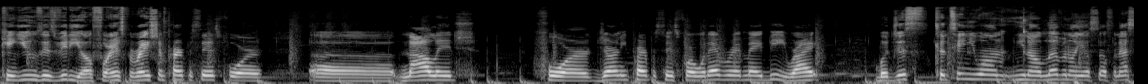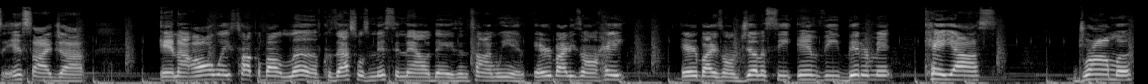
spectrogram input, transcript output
can use this video for inspiration purposes, for uh, knowledge, for journey purposes, for whatever it may be, right? But just continue on, you know, loving on yourself, and that's an inside job. And I always talk about love because that's what's missing nowadays in the time we in. Everybody's on hate, everybody's on jealousy, envy, bitterment, chaos, drama,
